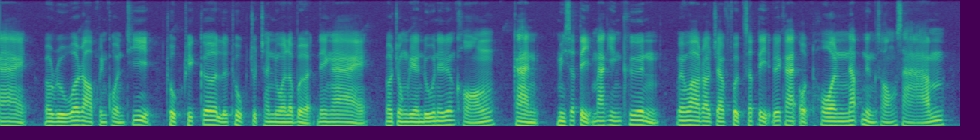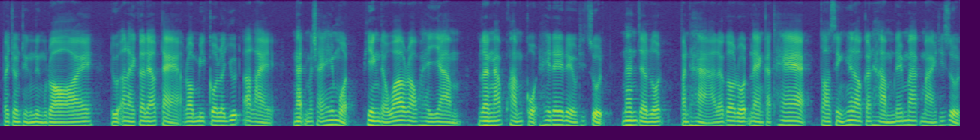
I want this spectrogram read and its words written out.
ง่าย เรารู้ว่าเราเป็นคนที่ถูกทริกเกอร์หรือถูกจุดชนวนระเบิดได้ง่าย เราจงเรียนรู้ในเรื่องของการมีสติมากยิ่งขึ้น ไม่ว่าเราจะฝึกสติด้วยการอดทนนับ 1 2 3 ไปจนถึง 100 หรืออะไรก็แล้วแต่เรามีกลยุทธ์อะไร งัดมาใช้ให้หมด เพียงแต่ว่าเราพยายามระงับความโกรธให้ได้เร็วที่สุด นั่นจะลดปัญหาแล้วก็ลดแรงกระแทก ต่อสิ่งที่เรากระทำได้มากมายที่สุด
